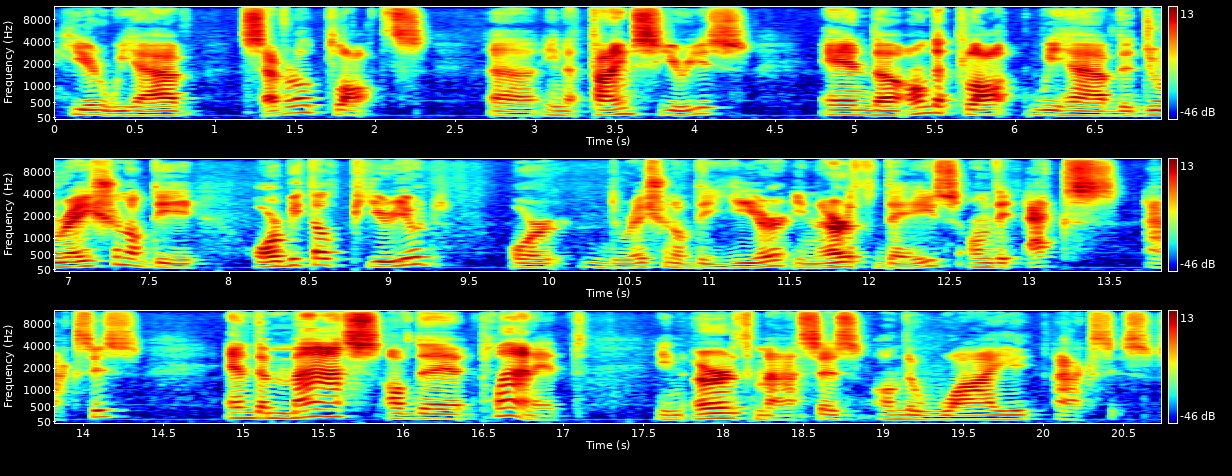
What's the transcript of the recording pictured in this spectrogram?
Here we have several plots uh, in a time series and uh, on the plot we have the duration of the orbital period or duration of the year in Earth days on the x-axis and the mass of the planet in Earth masses on the y-axis.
